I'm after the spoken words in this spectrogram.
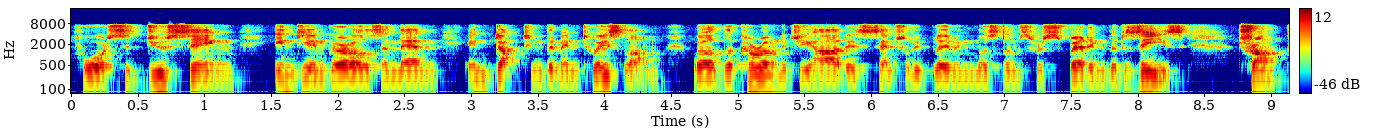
for seducing Indian girls and then inducting them into Islam. Well, the Corona Jihad is essentially blaming Muslims for spreading the disease. Trump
